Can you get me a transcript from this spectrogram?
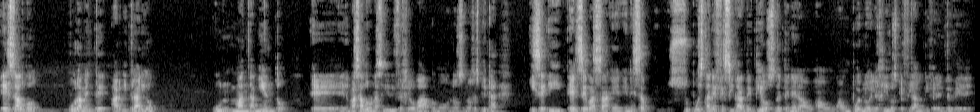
Es algo puramente arbitrario, un mandamiento eh, basado en una así dice Jehová, como nos, nos explica, y, se, y él se basa en, esa supuesta necesidad de Dios de tener a, a- a un pueblo elegido especial, diferente de,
